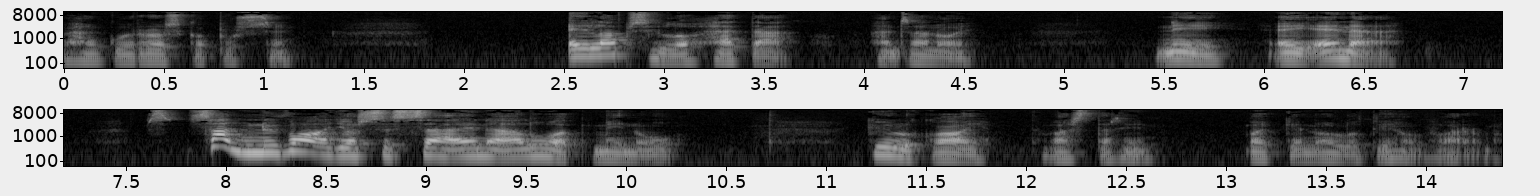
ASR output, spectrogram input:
vähän kuin roskapussen. Ei lapsilla ole hätää, hän sanoi. Niin, ei enää. Sanny vaan, jos se sä enää luot minuun. Kyllä kai, vastasin, vaikka ollut ihan varma.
